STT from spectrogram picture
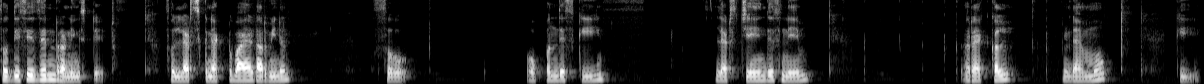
So this is in running state. So let's connect via terminal. So open this key let's change this name. Oracle demo key.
